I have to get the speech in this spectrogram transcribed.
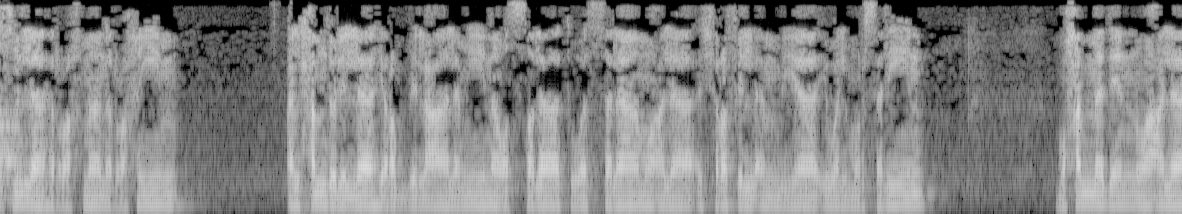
بسم الله الرحمن الرحيم. الحمد لله رب العالمين والصلاة والسلام على أشرف الأنبياء والمرسلين محمد وعلى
